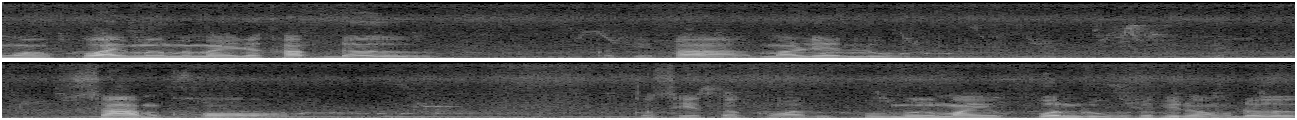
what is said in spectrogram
ง่วงควายมือใหม่ๆเด้อครับ เด้อก็สิพามาเรียนรู้ สามคอเกษตรกรผู้มือใหม่ควรรู้ด้วยพี่น้องเด้อ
